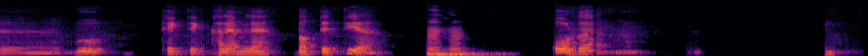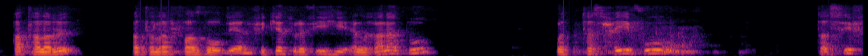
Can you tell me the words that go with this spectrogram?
e, bu tek tek kalemle dapt etti ya Hı hı. orada hataları hatalar fazla oldu yani. El galatu ve tashifu tasif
